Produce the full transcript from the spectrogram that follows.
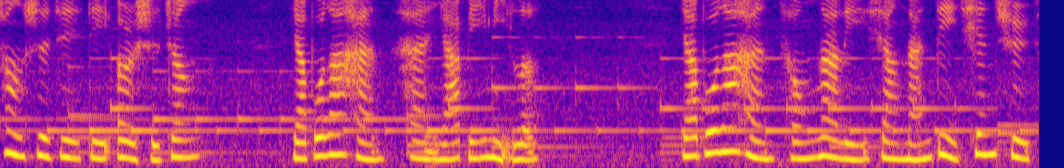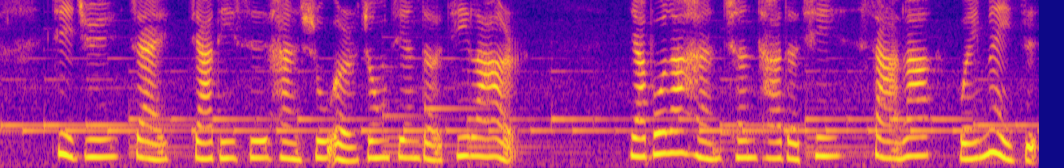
创世纪第二十章：亚伯拉罕和亚比米勒。亚伯拉罕从那里向南地迁去，寄居在加迪斯和舒尔中间的基拉尔。亚伯拉罕称他的妻萨拉为妹子。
